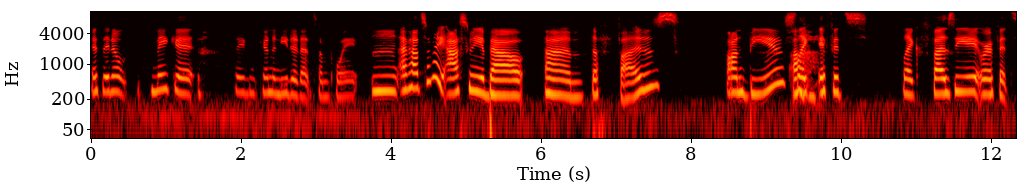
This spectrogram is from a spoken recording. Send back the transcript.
if they don't make it, they're gonna need it at some point. Mm, I've had somebody ask me about um, the fuzz on bees, like if it's like fuzzy or if it's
